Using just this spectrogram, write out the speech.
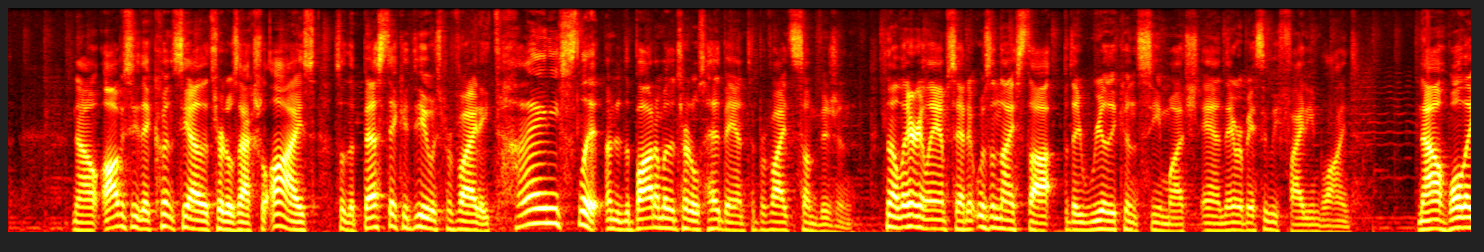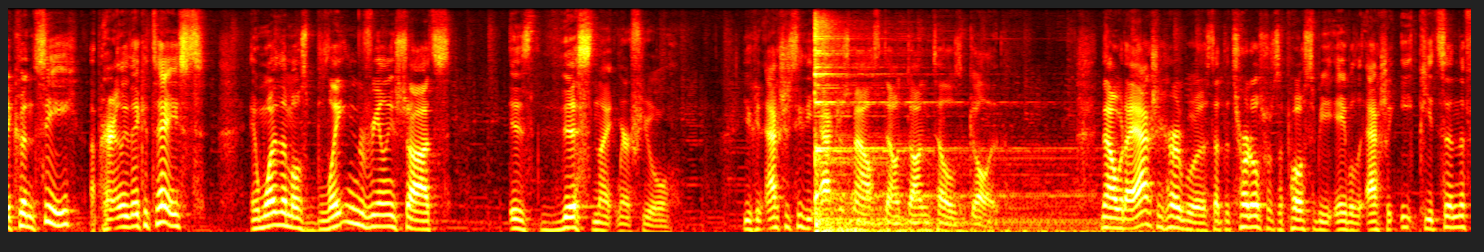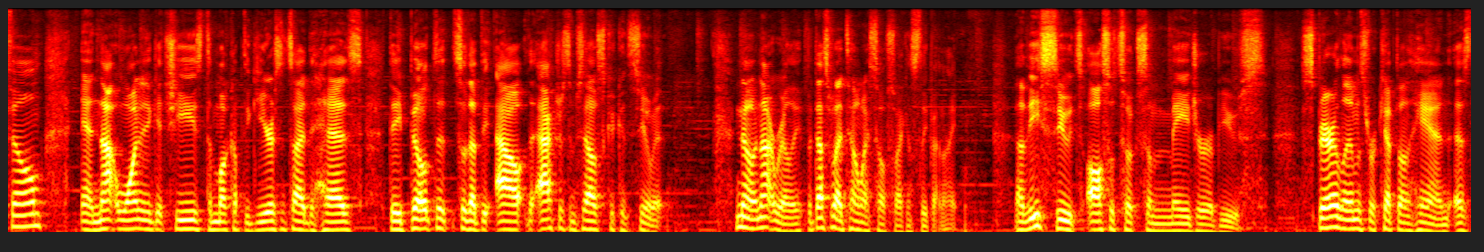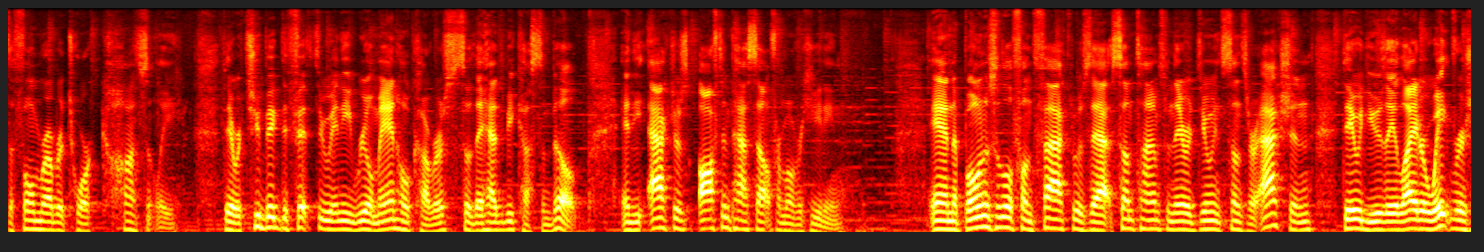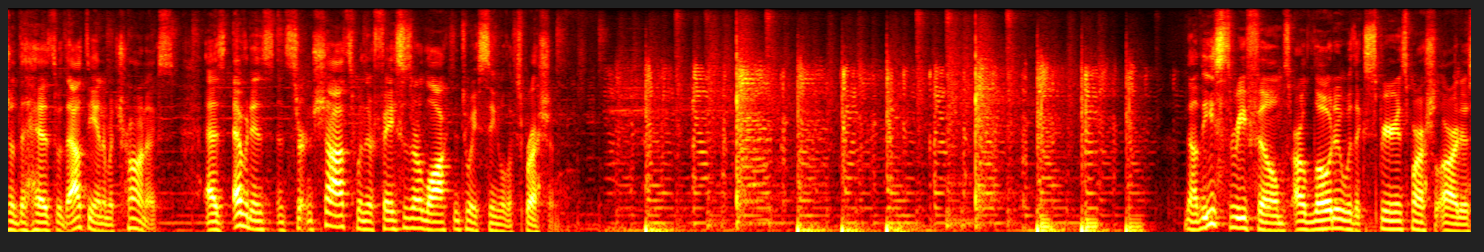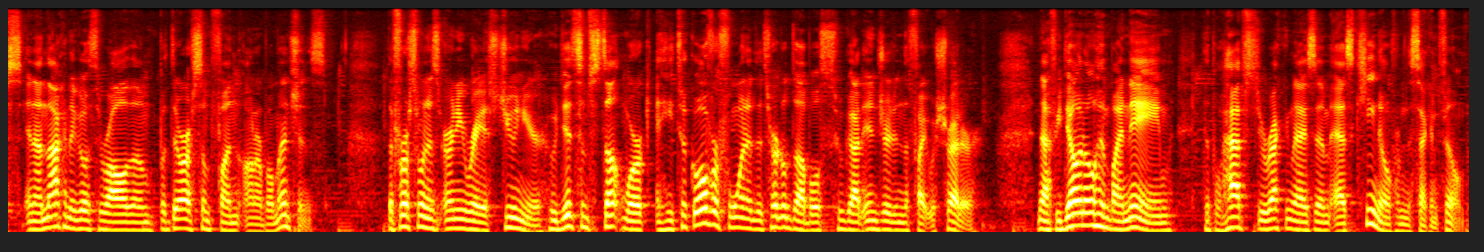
Now, obviously they couldn't see out of the turtle's actual eyes, so the best they could do was provide a tiny slit under the bottom of the turtle's headband to provide some vision. Now, Larry Lamb said it was a nice thought, but they really couldn't see much, and they were basically fighting blind. Now, while they couldn't see, apparently they could taste. And one of the most blatant revealing shots is this nightmare fuel. You can actually see the actor's mouth down Donatello's gullet. Now, what I actually heard was that the turtles were supposed to be able to actually eat pizza in the film and not wanting to get cheese to muck up the gears inside the heads, they built it so that the, out, the actors themselves could consume it. No, not really, but that's what I tell myself so I can sleep at night. Now, these suits also took some major abuse. Spare limbs were kept on hand as the foam rubber tore constantly. They were too big to fit through any real manhole covers, so they had to be custom built. And the actors often passed out from overheating. And a bonus little fun fact was that sometimes when they were doing stunts or action, they would use a lighter weight version of the heads without the animatronics, as evidenced in certain shots when their faces are locked into a single expression. Now these three films are loaded with experienced martial artists, and I'm not going to go through all of them, but there are some fun honorable mentions. The first one is Ernie Reyes Jr., who did some stunt work and he took over for one of the Turtle Doubles who got injured in the fight with Shredder. Now, if you don't know him by name, then perhaps you recognize him as Keno from the second film.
